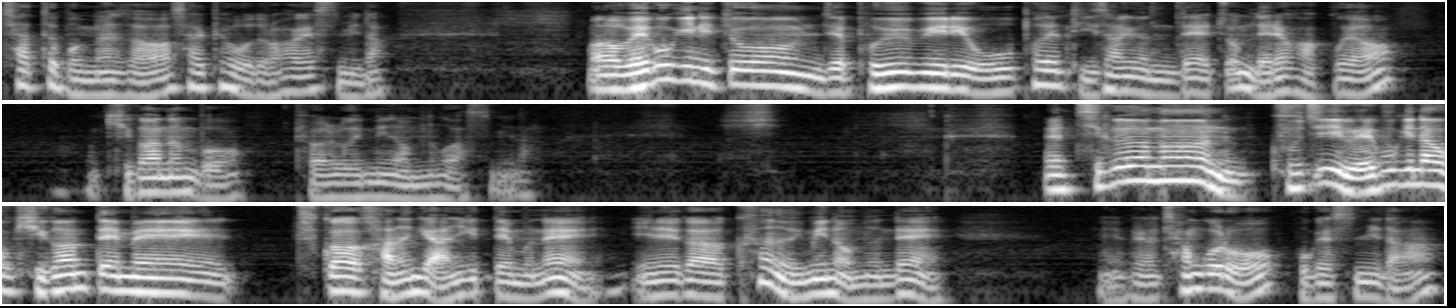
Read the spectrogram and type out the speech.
차트 보면서 살펴보도록 하겠습니다. 어, 외국인이 좀 이제 보유비율이 5% 이상이었는데 좀 내려갔고요. 기관은 뭐 별 의미는 없는 것 같습니다. 네, 지금은 굳이 외국인하고 기관 때문에 주가가 가는 게 아니기 때문에 얘네가 큰 의미는 없는데 예, 그냥 참고로 보겠습니다.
